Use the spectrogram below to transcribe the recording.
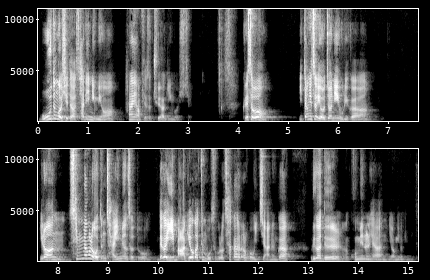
모든 것이 다 살인이며 하나님 앞에서 죄악인 것이죠. 그래서 이 땅에서 여전히 우리가 이런 생명을 얻은 자이면서도 내가 이 마귀와 같은 모습으로 살아가고 있지 않은가 우리가 늘 고민을 해야 하는 영역입니다.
